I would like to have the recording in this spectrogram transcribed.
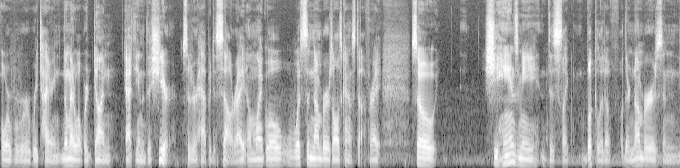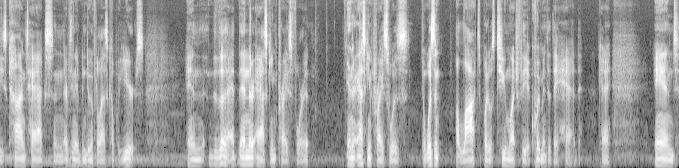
or we're retiring, no matter what we're done at the end of this year, so they're happy to sell, right? I'm like, well, what's the numbers, all this kind of stuff, right? So she hands me this like booklet of their numbers and these contacts and everything they've been doing for the last couple years, and the and their asking price for it, and their asking price was it wasn't a lot, but it was too much for the equipment that they had, okay, and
